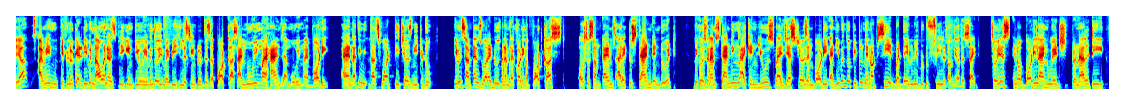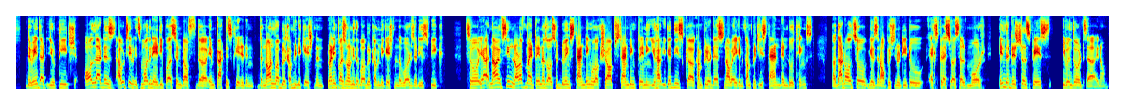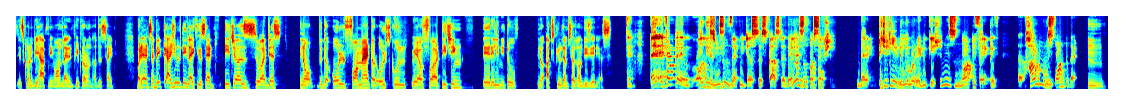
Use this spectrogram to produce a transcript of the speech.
yeah. I mean, if you look at it, even now when I'm speaking to you, even though you might be listening to this a podcast, I'm moving my hands, I'm moving my body. And I think that's what teachers need to do. Even sometimes what I do when I'm recording a podcast, also sometimes I like to stand and do it because when I'm standing, I can use my gestures and body. And even though people may not see it, but they will be able to feel it on the other side. So yes, you know, body language, tonality, the way that you teach, all that is, I would say it's more than 80% of the impact is created in the non-verbal communication and 20% only the verbal communication and the words that you speak. So yeah, now I've seen a lot of my trainers also doing standing workshops, standing training. You have you get these uh, computer desks now where you can completely stand and do things. Now that also gives an opportunity to express yourself more in the digital space, even though it's uh, you know it's going to be happening online and people are on the other side. But yeah, it's a big casualty, like you said. Teachers who are just you know with the old format or old school way of uh, teaching they really need to you know upskill themselves on these areas. Yeah. in fact uh, all these reasons that we just discussed uh, there is a perception that digitally delivered education is not effective. Uh, how do you respond to that? Mm.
